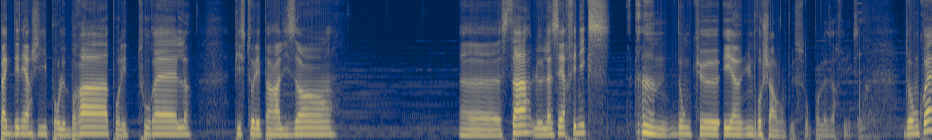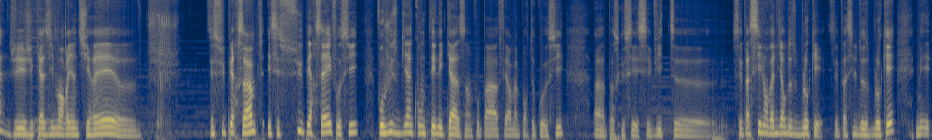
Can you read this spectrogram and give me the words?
packs d'énergie pour le bras, pour les tourelles, pistolet paralysant. Ça, le laser Phoenix. Donc, euh, et un- une recharge en plus pour le laser Phoenix. Donc ouais, j'ai quasiment rien tiré. euh, c'est super simple et c'est super safe aussi. Faut juste bien compter les cases, hein, faut pas faire n'importe quoi aussi. euh, parce que c'est vite... c'est facile on va dire de se bloquer. C'est facile de se bloquer, mais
